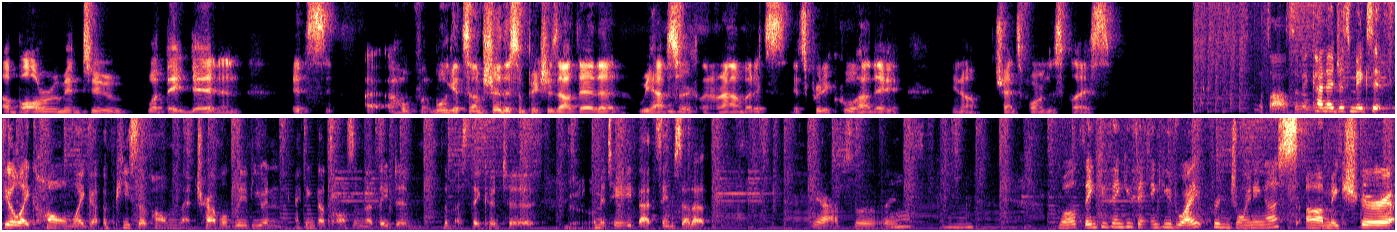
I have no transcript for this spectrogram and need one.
a ballroom into what they did, and it's I, I hope we'll get some. I'm sure there's some pictures out there that we have mm-hmm. circling around, but it's it's pretty cool how they you know transform this place. That's awesome. It kind of just makes it feel like home, like a piece of home that traveled with you. And I think that's awesome that they did the best they could to yeah. imitate that same setup. Yeah, absolutely. Awesome. Well, thank you, thank you, thank you, Dwight, for joining us. Uh, make sure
